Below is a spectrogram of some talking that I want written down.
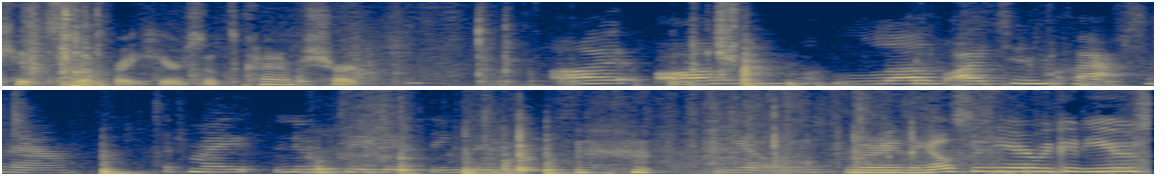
kit stuff right here, so it's kind of sharp. I um, love arts and crafts now. It's my new favorite thing to do. yeah. Is there anything else in here we could use?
